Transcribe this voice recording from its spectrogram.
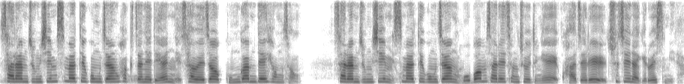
사람 중심 스마트 공장 확산에 대한 사회적 공감대 형성, 사람 중심 스마트 공장 모범 사례 창출 등의 과제를 추진하기로 했습니다.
